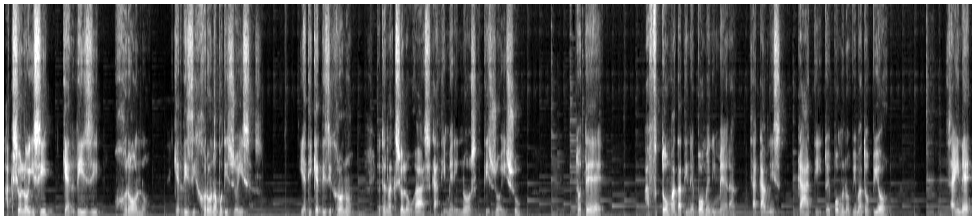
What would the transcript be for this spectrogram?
Αξιολόγηση κερδίζει χρόνο. Κερδίζει χρόνο από τη ζωή σας. Γιατί κερδίζει χρόνο; Γιατί όταν αξιολογάς καθημερινώς τη ζωή σου, τότε αυτόματα την επόμενη μέρα θα κάνεις κάτι, το επόμενο βήμα το οποίο θα είναι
